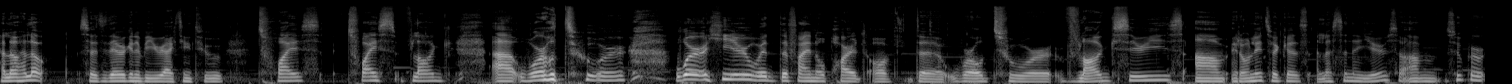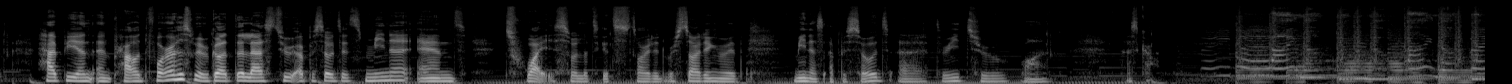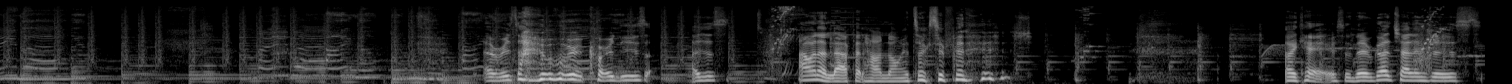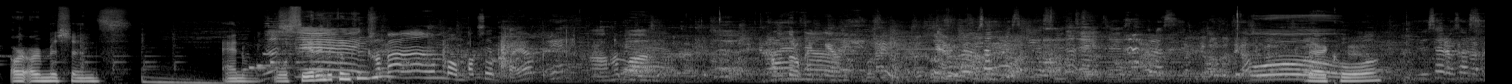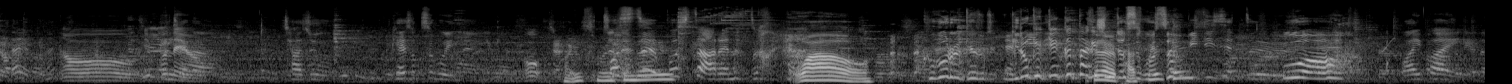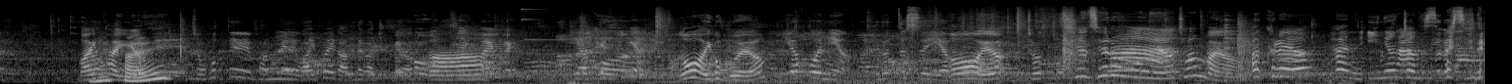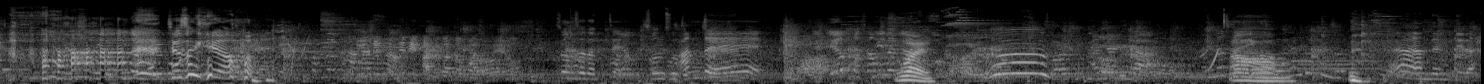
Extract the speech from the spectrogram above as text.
Hello, hello. So today we're going to be reacting to Twice Twice vlog uh, world tour. We're here with the final part of the world tour vlog series. Um, it only took us less than a year, so I'm super happy and, and proud for us. We've got the last two episodes. It's Mina and Twice. So let's get started. We're starting with Mina's episode. Uh, three, two, one. Let's go. Every time we record these, I just I want to laugh at how long it took to finish. okay, so they've got challenges or, or missions, and we'll see it in the conclusion. 가방 한번 언박싱 해볼까요? 네. 어, 한번 가보도록 할게요. 그럼 선글라스 끼겠습니다. 네, 이제 선글라스 오. Very cool. 이제 새로 샀습니다. 이거는 어, 예쁘네요. 제가 자주 계속 쓰고 있는 이거. 어, Twice 포스트 merchandise. 포스트 아레나도 Wow. 그거를 계속 이렇게 깨끗하게 심지어 쓰고 있어? BG 세트 우와. 와이파이. 와이파이요? 저 호텔 방에 와이파이가 안 돼가지고요. 아. 이어폰 어, 이거 뭐예요? 이어폰이요. 블루투스 이어폰. 어, 에어, 저 새, 새로운 애요 처음 봐요. 아 그래요? 한 2년 전에 쓰고 있습니다. 죄송해요. 손소독제. 손소독제. 안 돼. Why? Oh. 아, 안 됩니다.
